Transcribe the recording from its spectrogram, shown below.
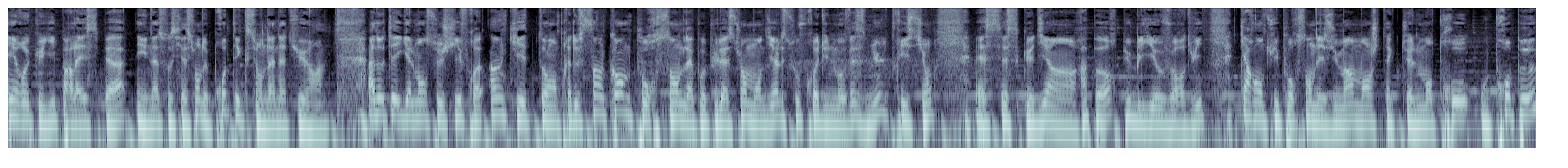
et recueillies par la SPA et une association de protection de la nature. À noter également ce chiffre inquiétant. Près de 50% de la population mondiale souffre d'une mauvaise nutrition. C'est ce que dit un rapport publié aujourd'hui. 48% des humains mangent actuellement trop ou trop peu.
